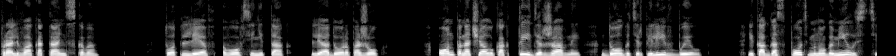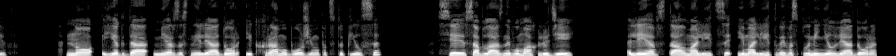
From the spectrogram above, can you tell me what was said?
про льва Катаньского. Тот лев вовсе не так Леодора пожег. Он поначалу, как ты, державный, долго терпелив был, и как Господь много милостив. Но, егда мерзостный Леодор и к храму Божьему подступился, сея соблазны в умах людей, Лев стал молиться и молитвой воспламенил Леодора.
